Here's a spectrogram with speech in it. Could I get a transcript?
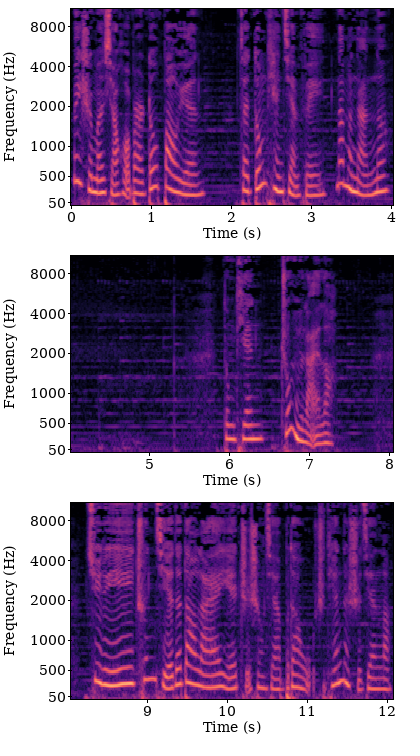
为什么小伙伴都抱怨在冬天减肥那么难呢？冬天终于来了，距离春节的到来也只剩下不到五十天的时间了。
